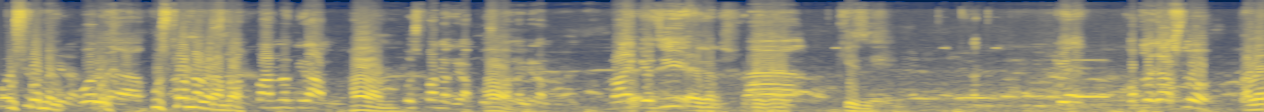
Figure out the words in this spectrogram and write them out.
পুষ্পান্ন পুষ্পান্ন গ্রাম পুষ্পান্ন গ্রাম। হ্যাঁ। পুষ্পান্ন গ্রাম পুষ্পান্ন গ্রাম। নয় কেজি এগারোশো টাকা কেজি। কত টাকা আসলো? তাহলে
